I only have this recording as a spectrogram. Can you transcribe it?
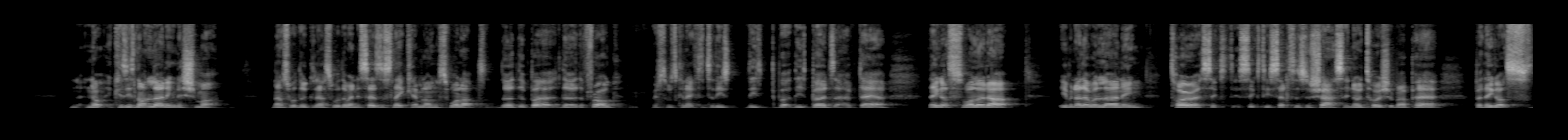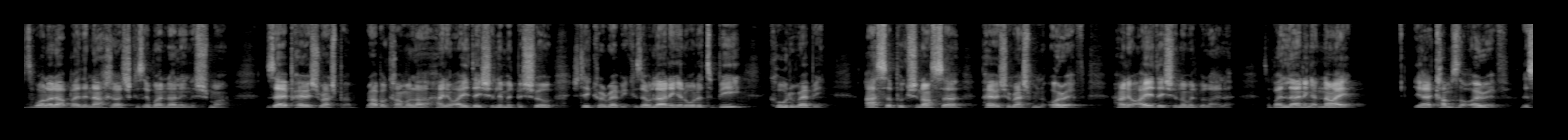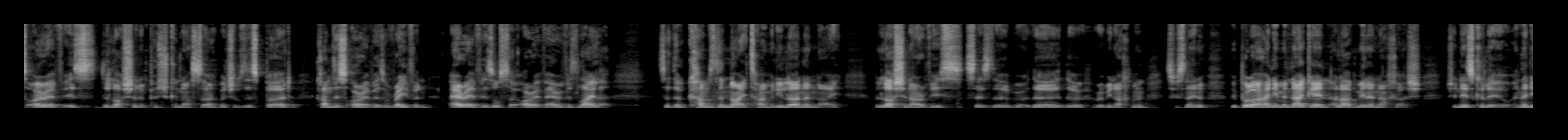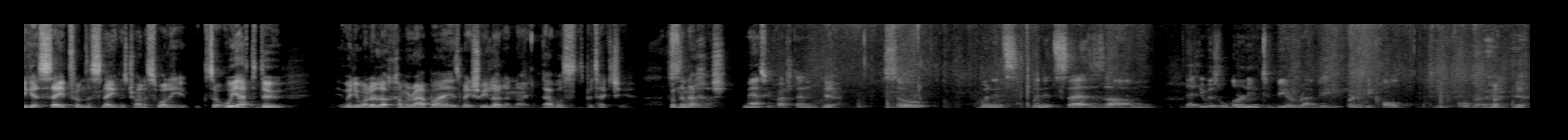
Not because he's not learning the Shema. That's what the that's what the, when it says the snake came along and swallowed up the the bird the, the frog, which was connected to these these these birds that have there, they got swallowed up, even though they were learning Torah 60, 60 sectors of Shas, they know Torah Shabbat Peh, but they got swallowed up by the Nachash because they weren't learning the Shema. They were learning in order to be called a Rebbe. Asa Pukshanasa, Perish Rashbam Orev. So by learning at night, yeah, comes the Orev. This Orev is the Lashon of Pushkanasa, which is this bird. Comes this Orev as a raven. Erev is also Orev. Erev is Lila. So there comes the night time when you learn at night. Lashon Arvis says the the the Rabbi Nachman. Susneinu, "V'polo hani menagen alav mina nachash sheniz kaleo," and then you get saved from the snake that's trying to swallow you. So all you have to do when you want to become a rabbi is make sure you learn at night. That will protect you from the So- nachash. Let me ask you a question. Yeah. So, when it's when it says um, that he was learning to be a rabbi or to be called to be called rabbi, Yeah.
